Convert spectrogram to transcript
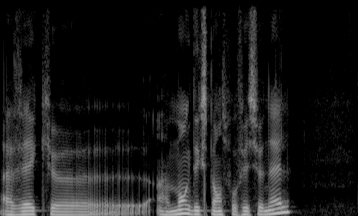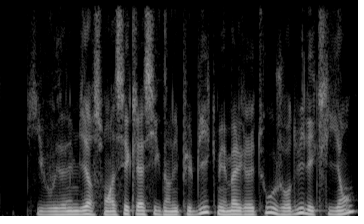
avec euh, un manque d'expérience professionnelle qui, vous allez me dire, sont assez classiques dans les publics, mais malgré tout, aujourd'hui, les clients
